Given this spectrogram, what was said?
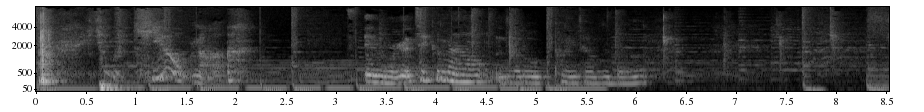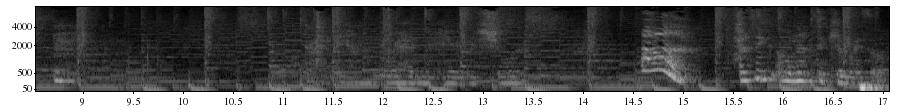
but you cute, nah. And we're gonna take them out, little ponytails. God damn, I've never had my hair this short. Ah! I think I'm gonna have to kill myself.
